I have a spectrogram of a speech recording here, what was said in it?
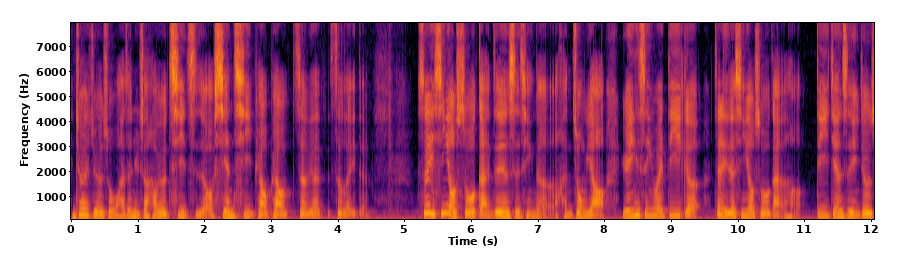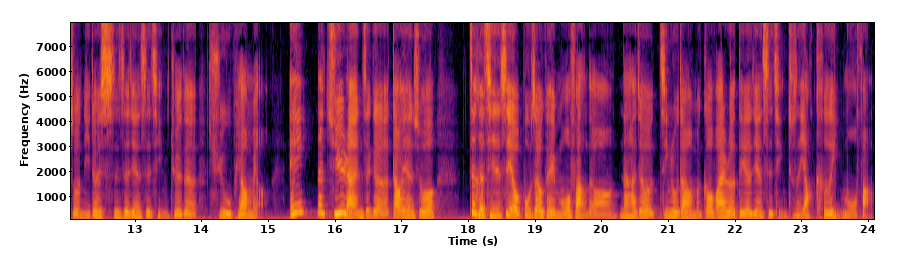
你就会觉得说，哇，这女生好有气质哦，仙气飘飘这类这类的。所以心有所感这件事情呢，很重要，原因是因为第一个，这里的心有所感哈，第一件事情就是说你对诗这件事情觉得虚无缥缈，诶，那居然这个导演说这个其实是有步骤可以模仿的哦，那他就进入到我们 go viral 第二件事情，就是要可以模仿。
